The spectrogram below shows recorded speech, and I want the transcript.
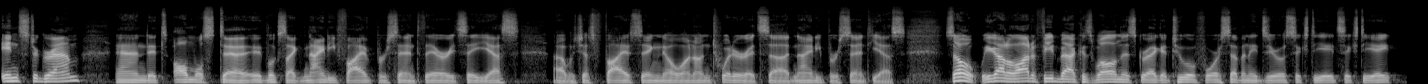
Instagram and it's almost, uh, it looks like 95% there. It say yes, uh, with just five saying no. And on Twitter, it's uh, 90% yes. So we got a lot of feedback as well on this, Greg, at 204 780 6868.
